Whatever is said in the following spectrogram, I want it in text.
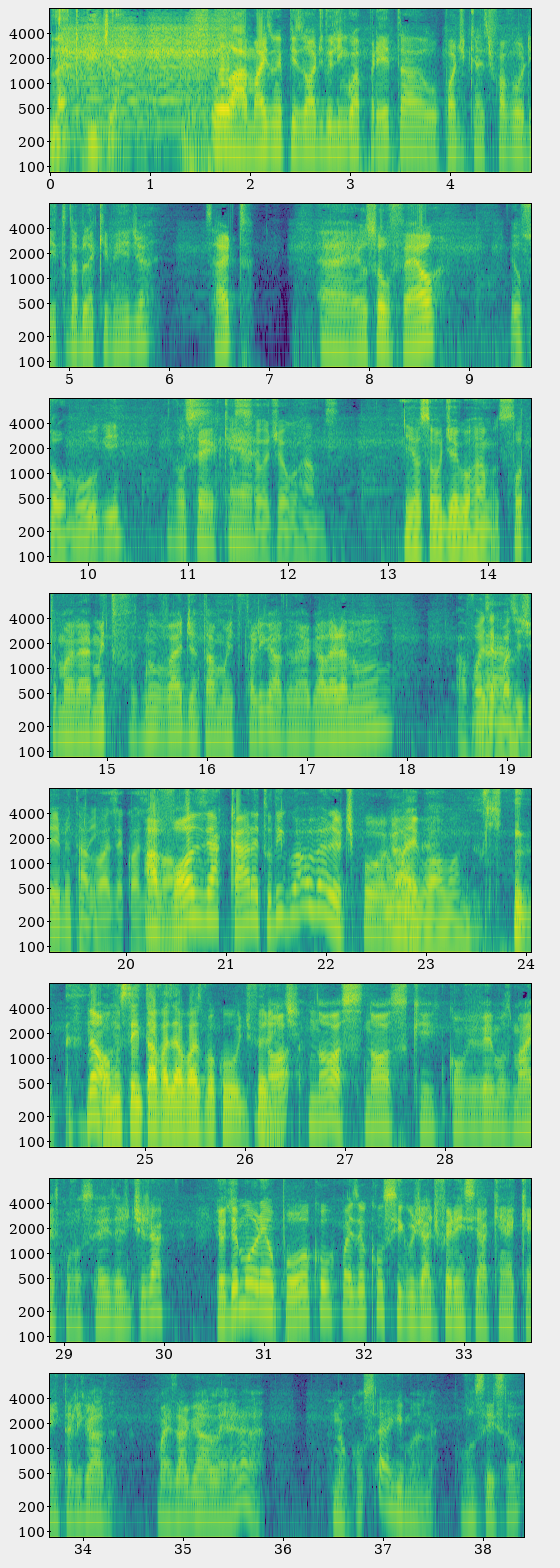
Black Media. Olá, mais um episódio do Língua Preta, o podcast favorito da Black Media, certo? É, eu sou o Fel, Eu sou o Mug. e você, quem eu é? sou o Diogo Ramos. E eu sou o Diego Ramos. Puta, mano, é muito. Não vai adiantar muito, tá ligado, né? A galera não. A voz é, É. quase gêmea A também. voz é quase A igual, voz e a cara é tudo igual, velho. Tipo, a Não galera- é igual, mano. Não, Vamos tentar fazer a voz um pouco diferente. nós, nós que convivemos mais com vocês, a gente já. Eu demorei um pouco, mas eu consigo já diferenciar quem é quem, tá ligado? Mas a galera não consegue, mano. Vocês são.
